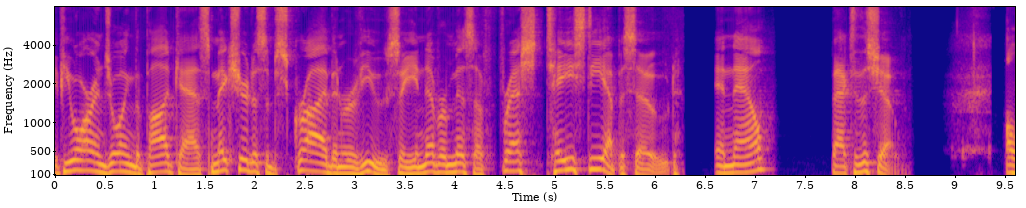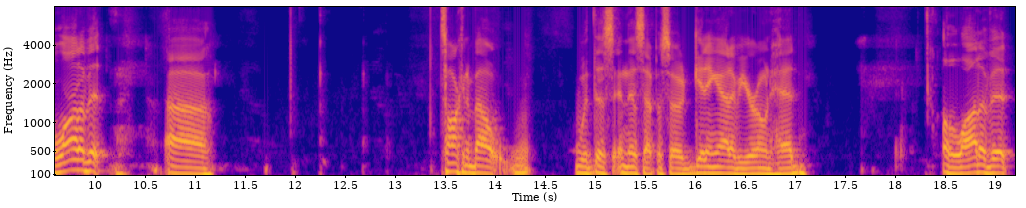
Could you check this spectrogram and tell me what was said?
If you are enjoying the podcast make sure to subscribe and review so you never miss a fresh tasty episode. And now back to the show. A lot of it uh talking about with this in this episode getting out of your own head a lot of it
